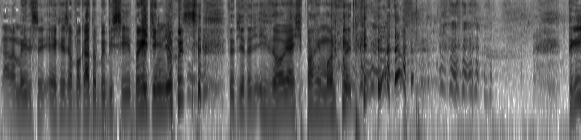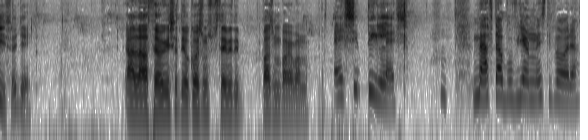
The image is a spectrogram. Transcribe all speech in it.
Γαλαμίδης, έχεις από κάτω BBC, breaking news. τέτοια, τέτοια. Η Δώρα έχει πάει μόνο με τρεις. Τρεις, ΟΚ. Αλλά θεωρείς ότι ο κόσμος πιστεύει ότι πας με παραπάνω; Εσύ τι λες; με αυτά που βγαίνουν στη φόρα.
